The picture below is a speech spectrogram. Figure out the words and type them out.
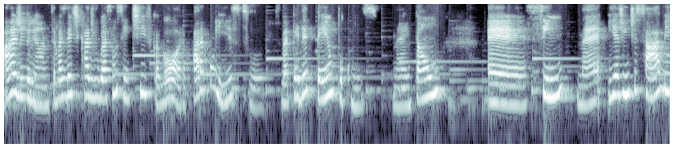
Ah, Juliana, você vai se dedicar à divulgação científica agora? Para com isso. Você vai perder tempo com isso, né? Então, é, sim, né? E a gente sabe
